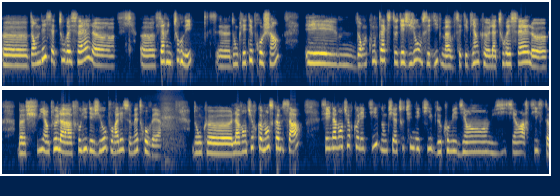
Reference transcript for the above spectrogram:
d'emmener cette Tour Eiffel faire une tournée. donc l'été prochain et euh, dans le contexte des JO, on s'est dit que bah, c'était bien que la Tour Eiffel euh, bah, fuit un peu la folie des JO pour aller se mettre au vert. Donc euh, l'aventure commence comme ça. C'est une aventure collective, donc il y a toute une équipe de comédiens, musiciens, artistes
